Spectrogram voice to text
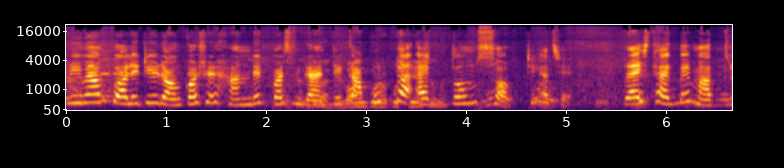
প্রিমিয়াম কোয়ালিটির রংকশের হান্ড্রেড পার্সেন্ট গ্যারান্টি কাপড়টা। একদম সফট ঠিক আছে? প্রাইস থাকবে মাত্র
